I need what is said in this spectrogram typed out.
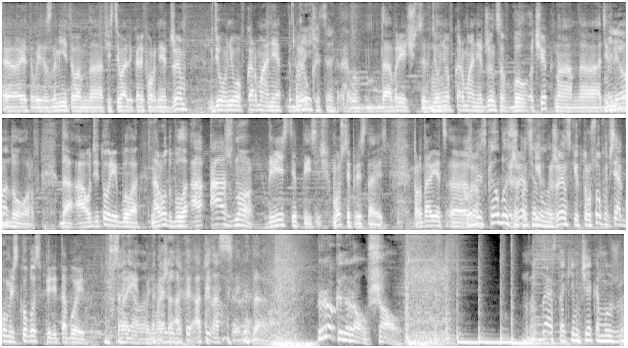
э, этого знаменитого э, фестиваля «Калифорния Джем», где у него в кармане... брюк- Речице. Э, Да, в Речице, где у него в кармане джинсов был чек на, на 1 миллион. Миллион. долларов. Да, а аудитории было, народу было а, аж но 200 тысяч. Можете представить? Продавец э, жен- женских, женских трусов, и вся Гомельская область перед тобой Стояла стоит, на? А ты, а ты на сцене, да. Рок-н-ролл шоу. Ну да, с таким чеком уже...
